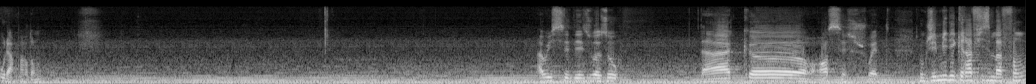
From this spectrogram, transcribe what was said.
Oula, pardon. Ah oui, c'est des oiseaux. D'accord. Oh, c'est chouette. Donc j'ai mis les graphismes à fond.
